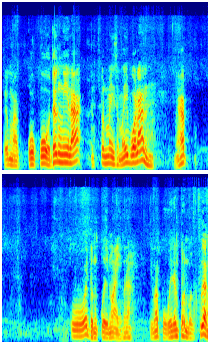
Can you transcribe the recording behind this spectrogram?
เติมหมากโกโก้เทั้งนี้ละต้นไม้สมัยโบราณนะครับโอ้ยต้นกล้วยหน่อยพนะที่มาปลูกไว้ต้นต้นบักเฟื่อง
